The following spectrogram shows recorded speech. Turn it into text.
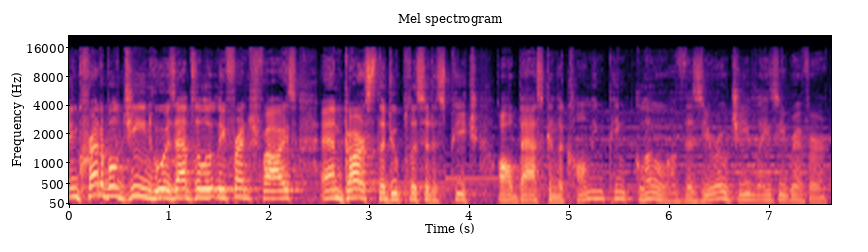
Incredible Gene, who is absolutely French fries, and Garth, the duplicitous peach, all bask in the calming pink glow of the Zero G Lazy River.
